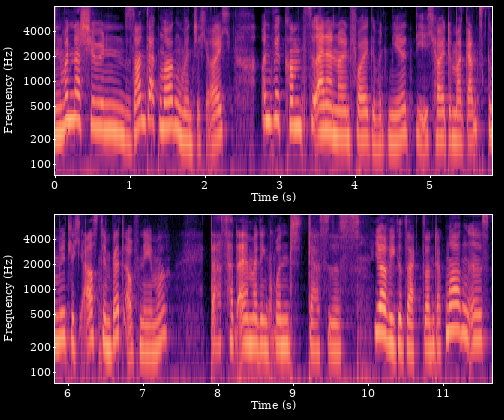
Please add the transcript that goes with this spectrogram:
Einen wunderschönen Sonntagmorgen wünsche ich euch und willkommen zu einer neuen Folge mit mir, die ich heute mal ganz gemütlich aus dem Bett aufnehme. Das hat einmal den Grund, dass es, ja, wie gesagt, Sonntagmorgen ist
